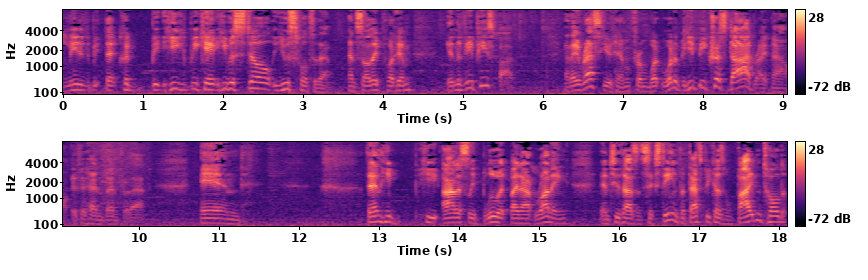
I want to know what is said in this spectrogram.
needed to be that could be he became he was still useful to them and so they put him in the VP spot and they rescued him from what would have he'd be Chris Dodd right now if it hadn't been for that. And then he he honestly blew it by not running in 2016, but that's because Biden told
